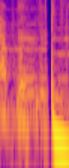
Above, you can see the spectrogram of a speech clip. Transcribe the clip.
I put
